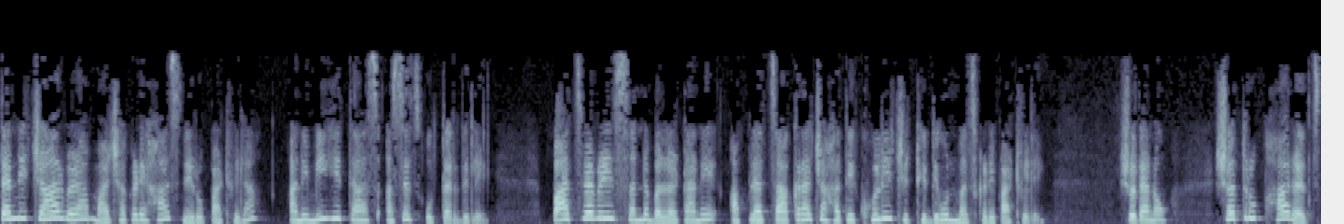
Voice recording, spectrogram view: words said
त्यांनी चार वेळा माझ्याकडे हाच निरोप पाठविला आणि मीही त्यास असेच उत्तर दिले. पाचव्या वेळी सन्न बल्लटाने आपल्या चाकराच्या हाती खुली चिठ्ठी देऊन मजकडे पाठविले. श्रोत्यानो शत्रू फारच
